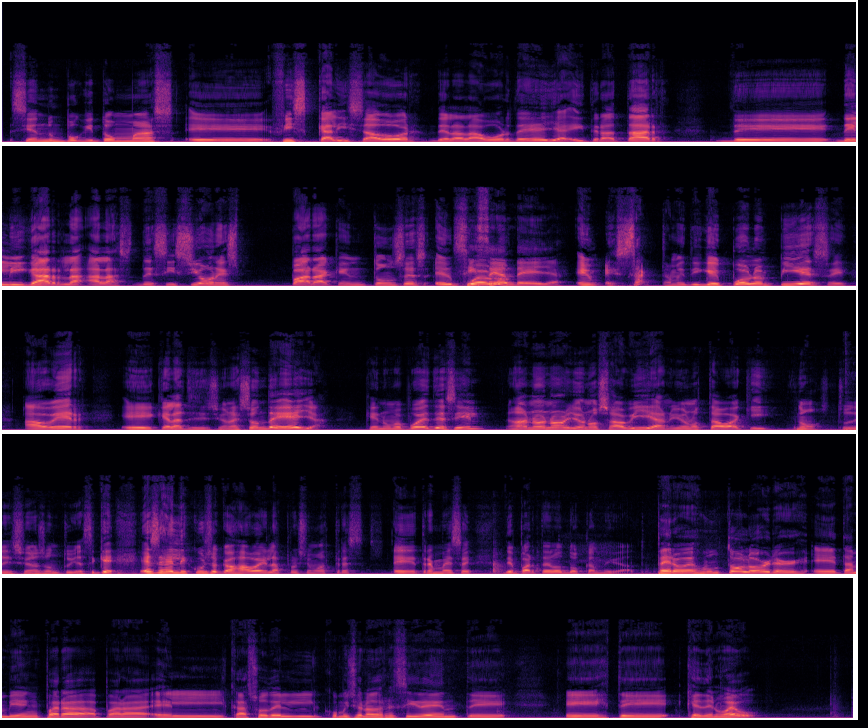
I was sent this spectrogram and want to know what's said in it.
siendo un poquito más eh, fiscalizador de la labor de ella y tratar de, de ligarla a las decisiones para que entonces el Sí pueblo... sean de ella. Em- exactamente, y que el pueblo empiece a ver eh, que las decisiones son de ella. Que no me puedes decir, ah, no, no, yo no sabía, yo no estaba aquí. No, tus decisiones son tuyas. Así que ese es el discurso que vas a ver en los próximos tres, eh, tres meses de parte de los dos candidatos. Pero es un tall order eh, también para, para el caso del comisionado residente, este, que de nuevo,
